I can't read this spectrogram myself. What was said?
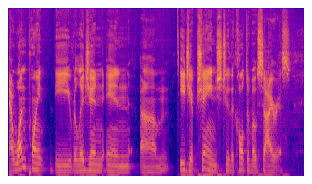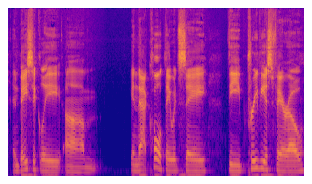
at one point the religion in um, Egypt changed to the cult of Osiris, and basically um, in that cult, they would say the previous pharaoh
